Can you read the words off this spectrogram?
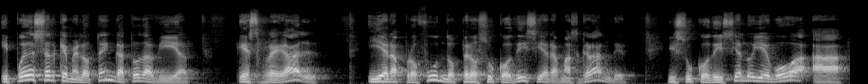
y puede ser que me lo tenga todavía, es real y era profundo, pero su codicia era más grande. Y su codicia lo llevó a,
